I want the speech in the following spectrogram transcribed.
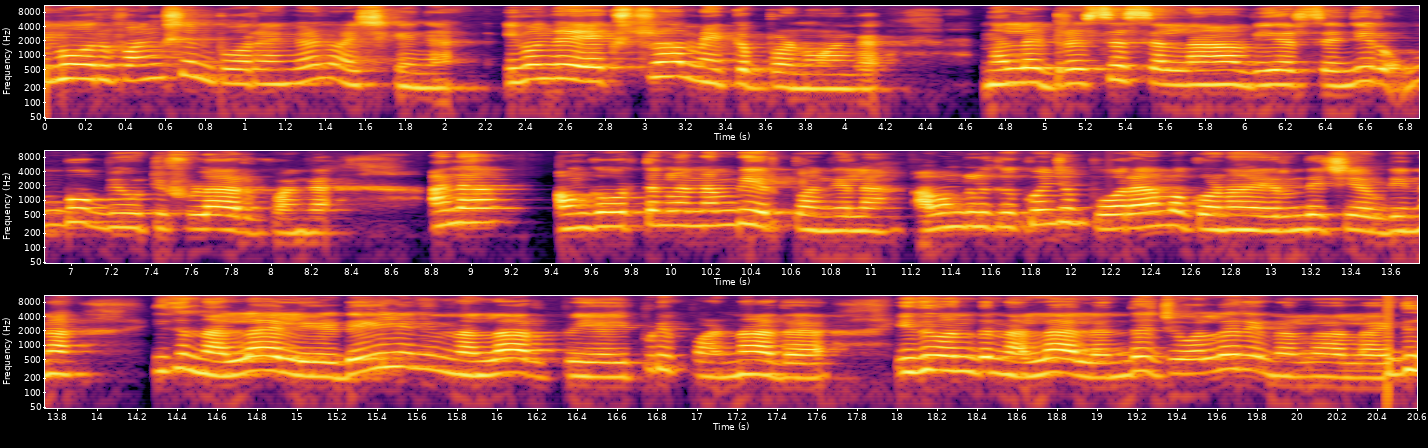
இப்போ ஒரு ஃபங்க்ஷன் போகிறாங்கன்னு வச்சுக்கோங்க. இவங்க எக்ஸ்ட்ரா மேக்கப் பண்ணுவாங்க. நல்ல ட்ரெஸ்ஸஸ் எல்லாம் வியர் செஞ்சு ரொம்ப பியூட்டிஃபுல்லாக இருப்பாங்க. ஆனால் அவங்க ஒருத்தங்களை நம்பி இருப்பாங்கல்ல அவங்களுக்கு கொஞ்சம் பொறாம குணம் இருந்துச்சு அப்படின்னா இது நல்லா இல்லையே டெய்லி நீ நல்லா இருப்பியே இப்படி பண்ணாத. இது வந்து நல்லா இல்லை இந்த ஜுவல்லரி நல்லா இல்லை இது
